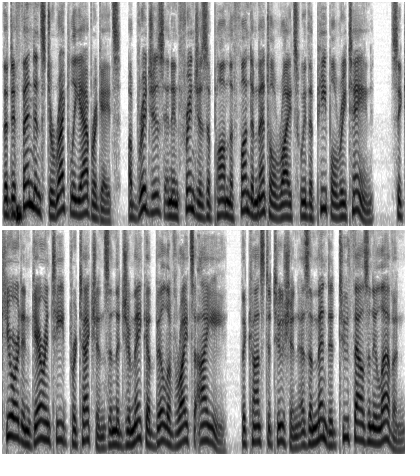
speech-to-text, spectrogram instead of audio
The defendants directly abrogates, abridges, and infringes upon the fundamental rights we the people retain, secured and guaranteed protections in the Jamaica Bill of Rights, i.e., the Constitution as amended 2011,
